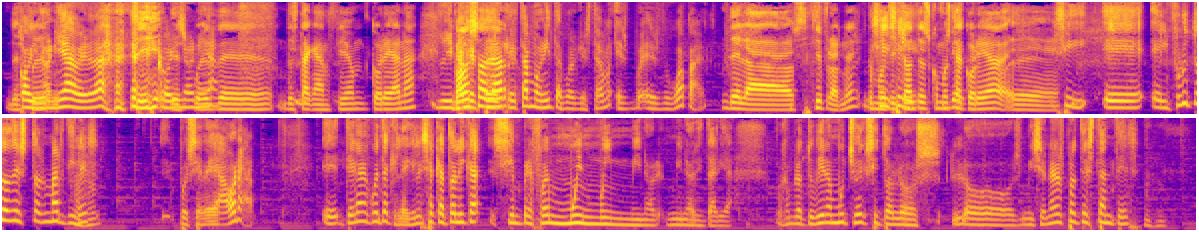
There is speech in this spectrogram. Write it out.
después, ¿verdad? sí, después de, de esta canción coreana, Y Vamos a hablar- que está bonita porque está, es, es guapa. de las cifras, ¿no? Como Sí, he dicho sí, antes, cómo está Corea. eh, Sí, eh, el fruto de estos mártires, pues se ve ahora. Eh, tengan en cuenta que la Iglesia Católica siempre fue muy, muy minor- minoritaria. Por ejemplo, tuvieron mucho éxito los, los misioneros protestantes.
